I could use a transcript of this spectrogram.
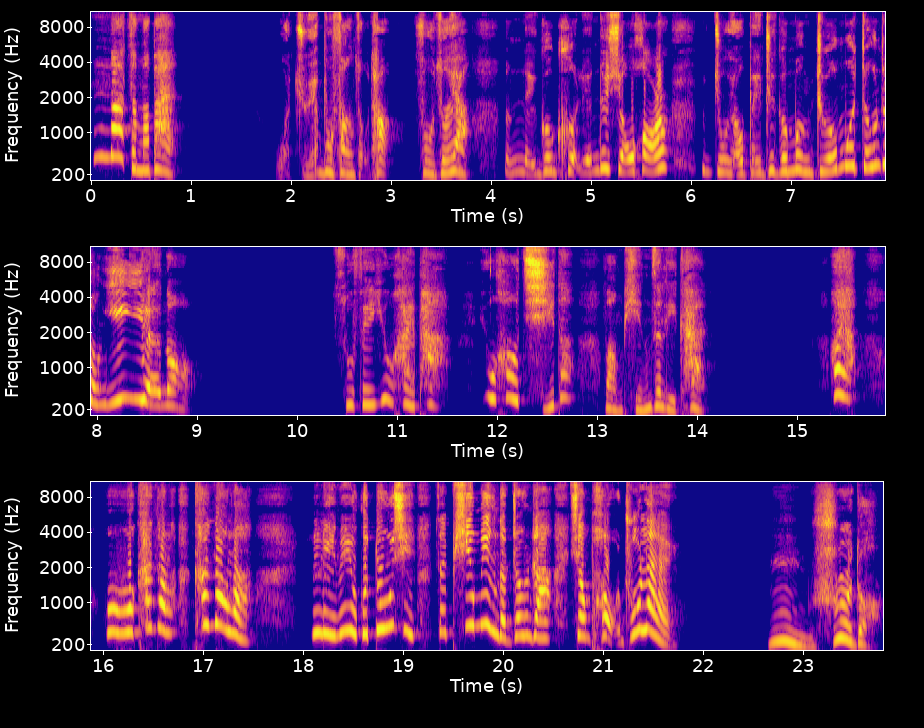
那怎么办？我绝不放走他。否则呀，那个可怜的小孩就要被这个梦折磨整整一夜呢。苏菲又害怕又好奇的往瓶子里看。哎呀，我我看到了，看到了，里面有个东西在拼命的挣扎，想跑出来。嗯，是的，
